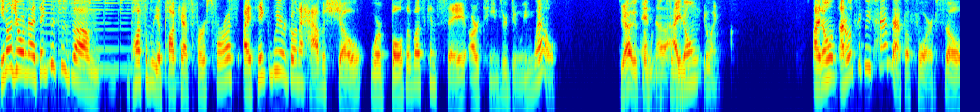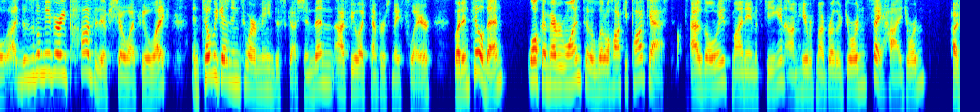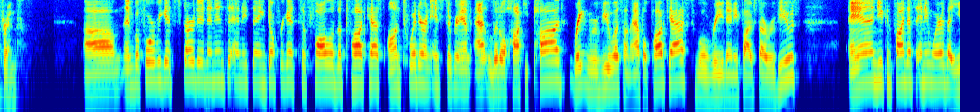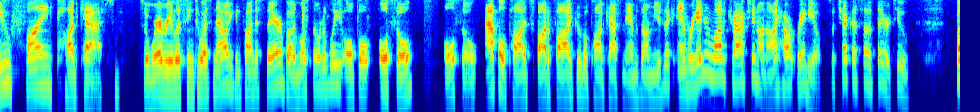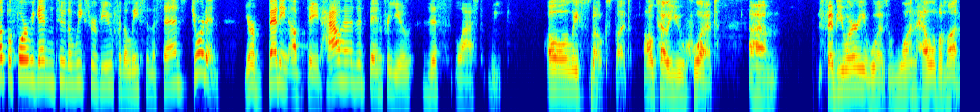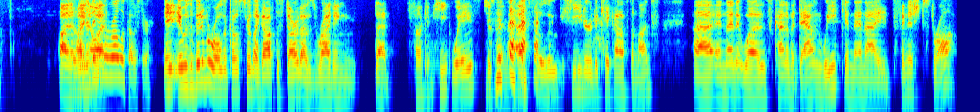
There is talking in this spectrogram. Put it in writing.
You know, Jordan, I think this is um possibly a podcast first for us. I think we are going to have a show where both of us can say our teams are doing well. Yeah, it's, And, a, uh, it's a I weird don't- feeling. I don't I don't think we've had that before. So uh, this is going to be a very positive show I feel like until we get into our main discussion. Then I feel like tempers may flare. But until then, welcome everyone to the Little Hockey Podcast. As always, my name is Keegan. I'm here with my brother Jordan. Say hi, Jordan. Hi, friends. Um, and before we get started and into anything, don't forget to follow the podcast on Twitter and Instagram at Little Hockey Pod. Rate and review us on Apple Podcasts. We'll read any five star reviews. And you can find us anywhere that you find podcasts. So wherever you're listening to us now, you can find us there. But most notably, also also Apple Pod, Spotify, Google Podcasts, and Amazon Music. And we're getting a lot of traction on iHeartRadio. So check us out there too. But before we get into the week's review for the Leafs and the Sens, Jordan, your betting update. How has it been for you this last week? Holy smokes, bud. I'll tell you what. Um, February was one hell of a month. I, Was it a know bit I- of a roller coaster? it, it was a bit of a roller coaster. Like off the start, I was riding that fucking heat wave, just an absolute heater to kick off the month. Uh, and then it was kind of a down week, and then I finished strong.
